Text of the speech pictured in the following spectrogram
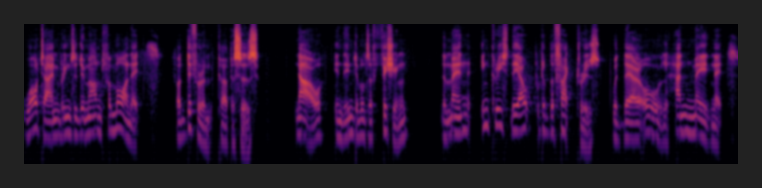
Wartime brings a demand for more nets, for different purposes. Now, in the intervals of fishing, the men increase the output of the factories with their own handmade nets.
